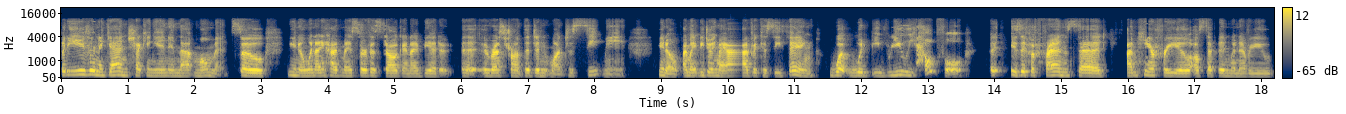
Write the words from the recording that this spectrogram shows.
But even again checking in in that moment so you know when i had my service dog and i'd be at a, a restaurant that didn't want to seat me you know i might be doing my advocacy thing what would be really helpful is if a friend said i'm here for you i'll step in whenever you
